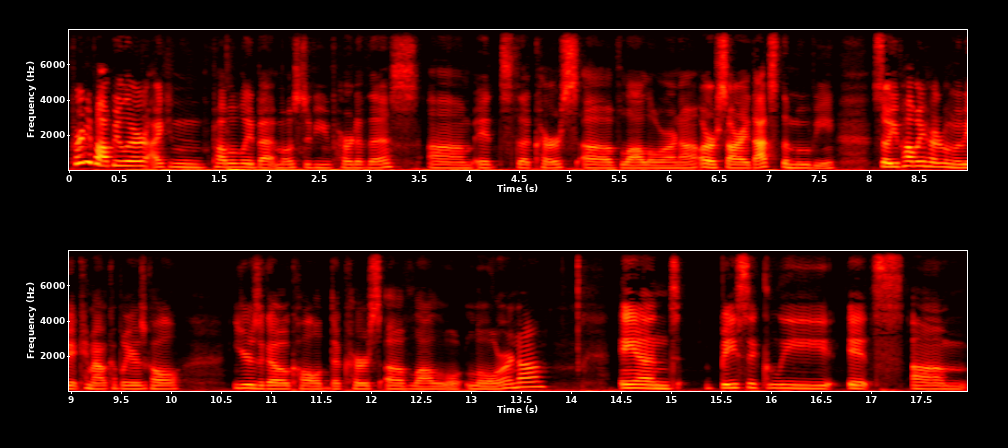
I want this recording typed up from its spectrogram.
pretty popular. I can probably bet most of you've heard of this. Um, it's the Curse of La Llorona. Or, sorry, that's the movie. So you probably heard of a movie that came out a couple years ago, years ago called The Curse of La Lo- Llorona. And basically, it's um,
